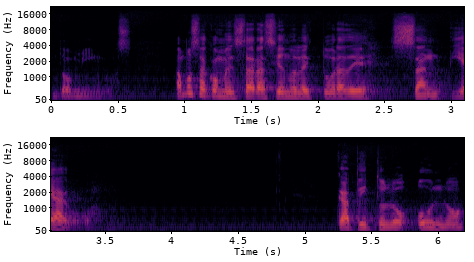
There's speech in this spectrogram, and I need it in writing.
domingos. Vamos a comenzar haciendo lectura de Santiago, capítulo 1,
